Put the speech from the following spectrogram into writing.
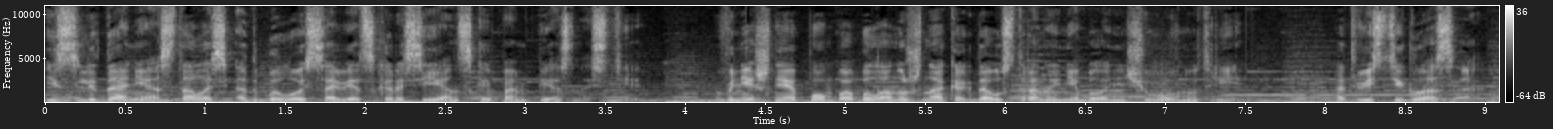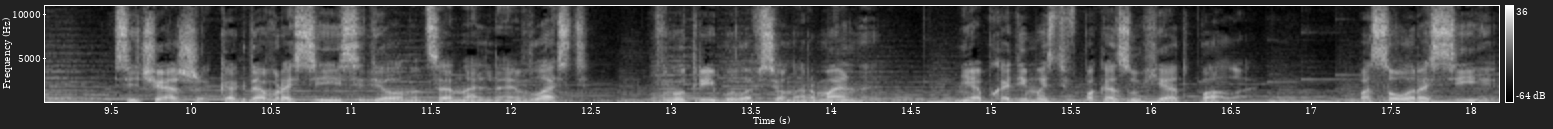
и следа не осталось от былой советско-россиянской помпезности. Внешняя помпа была нужна, когда у страны не было ничего внутри. Отвести глаза. Сейчас же, когда в России сидела национальная власть, внутри было все нормально, необходимость в показухе отпала. Посол России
